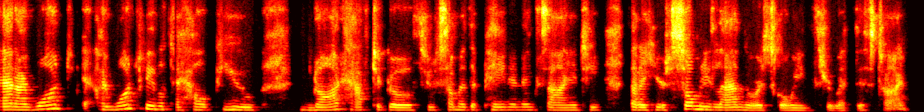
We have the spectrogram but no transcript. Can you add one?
And i want i want to be able to help you not have to go through some of the pain and anxiety that i hear so many landlords going through at this time.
